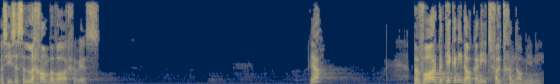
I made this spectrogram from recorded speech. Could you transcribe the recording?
Was Jesus se liggaam bewaar gewees? Ja? Bewaar beteken nie daar kan nie iets fout gaan daarmee nie.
